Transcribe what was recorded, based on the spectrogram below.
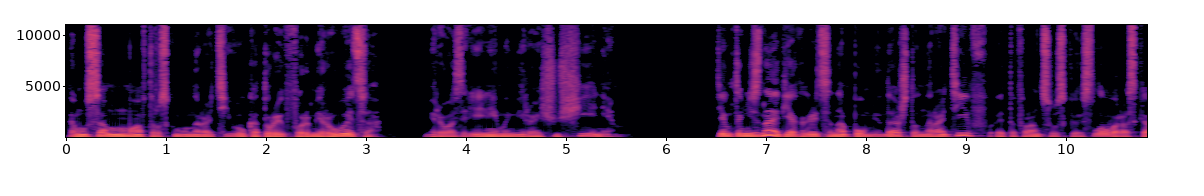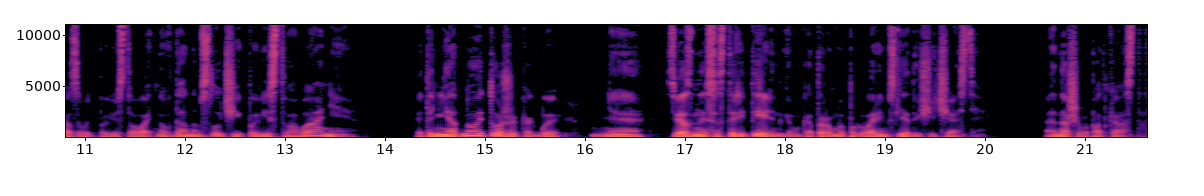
к тому самому авторскому нарративу, который формируется мировоззрением и мироощущением. Тем, кто не знает, я, как говорится, напомню, да, что нарратив – это французское слово «рассказывать, повествовать». Но в данном случае повествование – это не одно и то же, как бы, э, связанное со старителлингом, о котором мы поговорим в следующей части э, нашего подкаста.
